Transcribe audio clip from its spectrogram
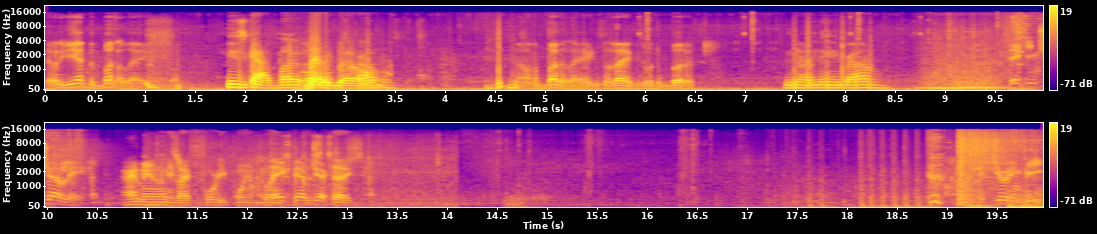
Dude, you had the butter legs. He's got butter Let legs. it go. bro. On the butter legs. The legs with the butter. You know what I mean, bro? Taking Charlie. Alright, man. I need Let's... like 40 point blanks Take the with this tech. objectives. Securing B.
